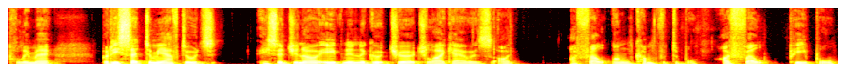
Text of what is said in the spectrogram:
pull him out, but he said to me afterwards, he said, You know, even in a good church like ours, I, I felt uncomfortable. I felt people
